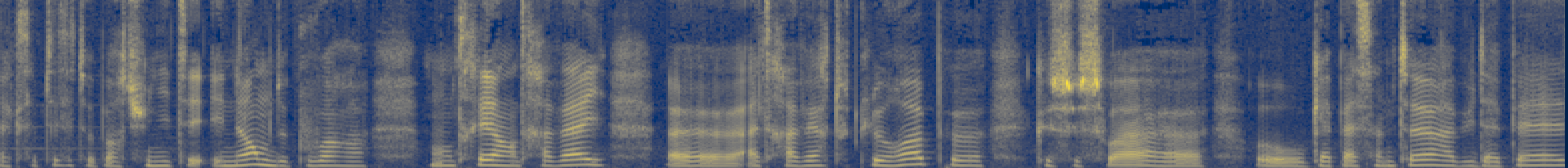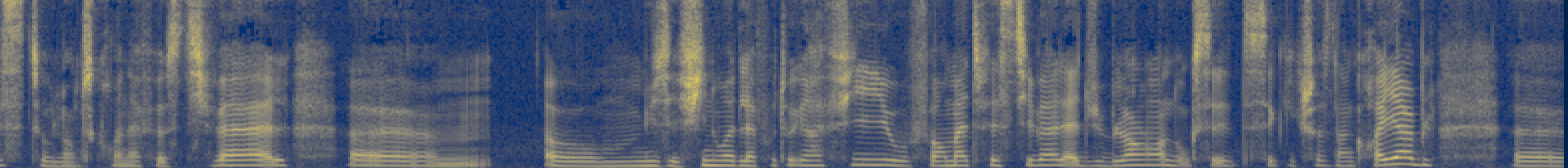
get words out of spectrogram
accepté cette opportunité énorme de pouvoir montrer un travail à travers toute l'Europe, que ce soit au Kappa Center à Budapest, au Landskrona Festival, au musée finnois de la photographie, au format festival à Dublin, donc c'est quelque chose d'incroyable. Euh,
